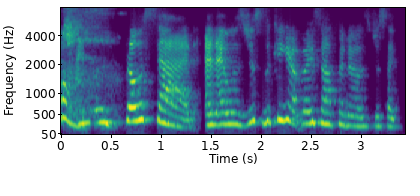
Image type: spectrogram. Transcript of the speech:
And it was so sad. And I was just looking at myself and I was just like,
